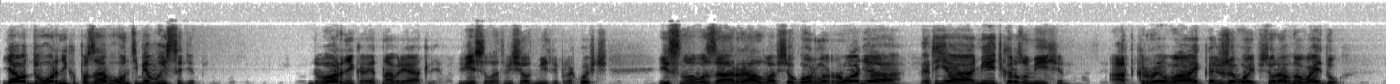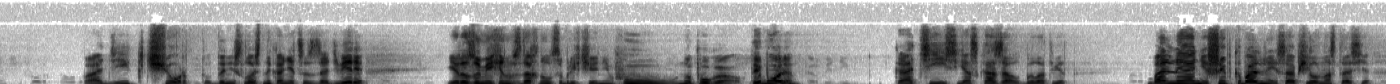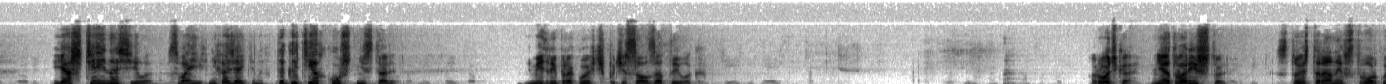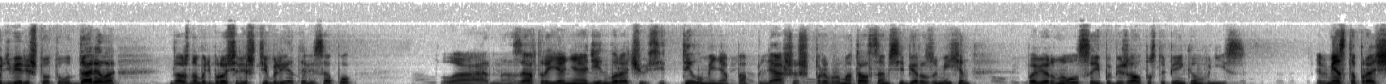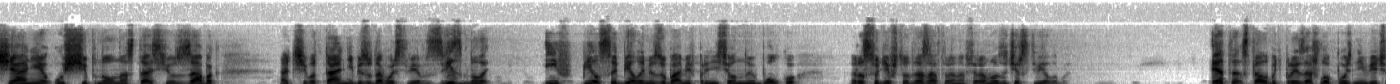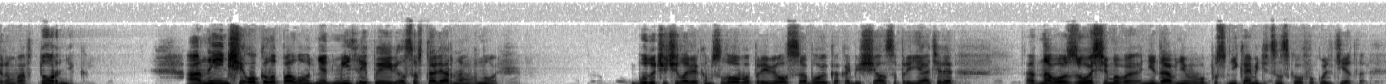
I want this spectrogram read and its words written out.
Я вот дворника позову, он тебе высадит. Дворника — это навряд ли, — весело отвечал Дмитрий Прокофьевич и снова заорал во все горло. «Родя, это я, Митька Разумихин! Открывай, коль живой, все равно войду!» «Поди к черту!» — донеслось наконец из-за двери, и Разумихин вздохнул с облегчением. «Фу, напугал! Ты болен?» «Катись!» — я сказал, — был ответ. «Больные они, шибко больные!» — сообщила Настасья. «Я ж тей носила, своих, не хозяйкиных, так и тех кушать не стали!» Дмитрий Прокофьевич почесал затылок. «Родька, не отворишь, что ли?» С той стороны в створку двери что-то ударило, должно быть, бросили штиблет или сапог. «Ладно, завтра я не один ворочусь, и ты у меня попляшешь», — пробормотал сам себе Разумихин, повернулся и побежал по ступенькам вниз. Вместо прощания ущипнул Настасью за бок, отчего та без удовольствия взвизгнула и впился белыми зубами в принесенную булку, рассудив, что до завтра она все равно зачерствела бы. Это, стало быть, произошло поздним вечером во вторник, а нынче около полудня Дмитрий появился в столярном вновь. Будучи человеком слова, привел с собой, как обещался, приятеля, одного Зосимова, недавнего выпускника медицинского факультета —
